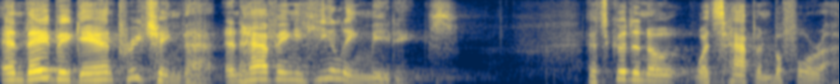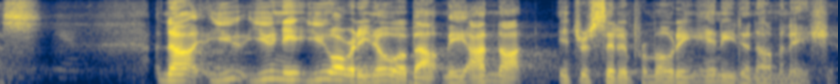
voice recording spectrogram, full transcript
and they began preaching that and having healing meetings. It's good to know what's happened before us. Now, you, you, need, you already know about me. I'm not interested in promoting any denomination,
